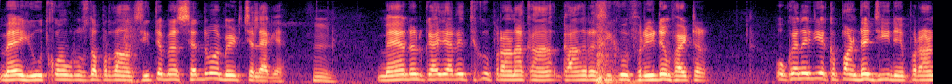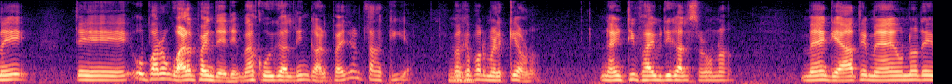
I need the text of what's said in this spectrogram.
ਮੈਂ ਯੂਥ ਕਾਂਗਰਸ ਦਾ ਪ੍ਰਧਾਨ ਸੀ ਤੇ ਮੈਂ ਸਿੱਧਵਾਂ ਬੇਟ ਚਲਿਆ ਗਿਆ। ਮੈਂ ਉਹਨਾਂ ਨੂੰ ਕਿਹਾ ਜਾ ਰਿਹਾ ਇੱਥੇ ਕੋਈ ਪੁਰਾਣਾ ਕਾਂਗਰਸੀ ਕੋਈ ਫਰੀडम ਫਾਈਟਰ ਉਹ ਕਹਿੰਦੇ ਜੀ ਇੱਕ ਪੰਡਤ ਜੀ ਨੇ ਪੁਰਾਣੇ ਤੇ ਉਹ ਪਰ ਉਹ ਗਲ ਪੈਂਦੇ ਨੇ। ਮੈਂ ਕੋਈ ਗੱਲ ਨਹੀਂ ਗਲ ਪੈ ਜਾਣ ਤਾਂ ਕੀ ਆ? ਮੈਂ ਕਿਹਾ ਪਰ ਮਿਲ ਕੇ ਆਉਣਾ। 95 ਦੀ ਗੱਲ ਸੁਣਾਉਣਾ। ਮੈਂ ਗਿਆ ਤੇ ਮੈਂ ਉਹਨਾਂ ਦੇ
